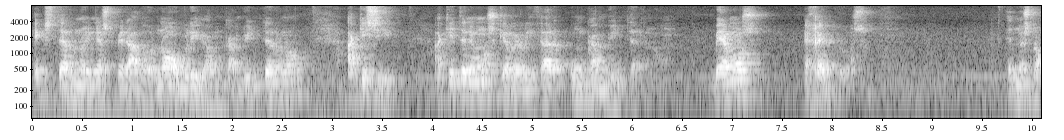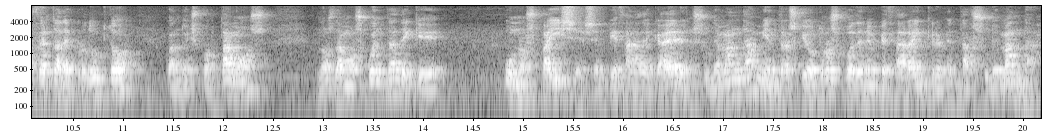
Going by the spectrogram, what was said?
externo inesperado no obliga a un cambio interno, aquí sí, aquí tenemos que realizar un cambio interno. Veamos ejemplos. En nuestra oferta de producto, cuando exportamos, nos damos cuenta de que unos países empiezan a decaer en su demanda, mientras que otros pueden empezar a incrementar su demanda.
